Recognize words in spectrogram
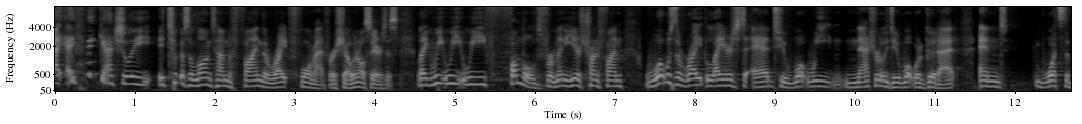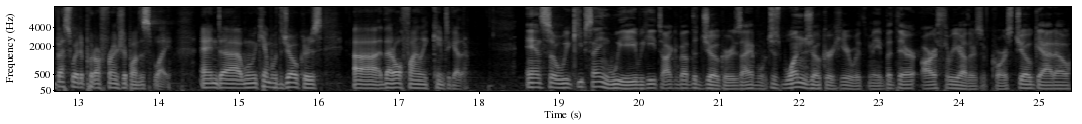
I I think actually it took us a long time to find the right format for a show. In all seriousness, like we we we fumbled for many years trying to find what was the right layers to add to what we naturally do, what we're good at, and what's the best way to put our friendship on display. And uh, when we came up with the Jokers, uh, that all finally came together. And so we keep saying we, we keep talking about the Jokers. I have just one Joker here with me, but there are three others, of course Joe Gatto,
